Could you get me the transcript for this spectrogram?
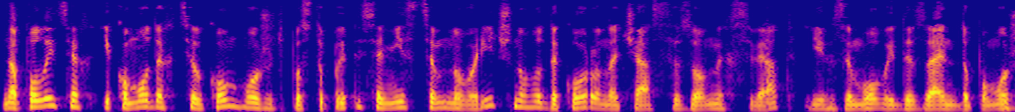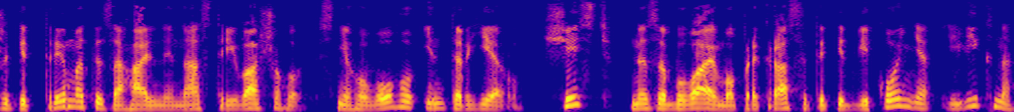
На полицях і комодах цілком можуть поступитися місцем новорічного декору на час сезонних свят. Їх зимовий дизайн допоможе підтримати загальний настрій вашого снігового інтер'єру. 6. Не забуваємо прикрасити підвіконня і вікна,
